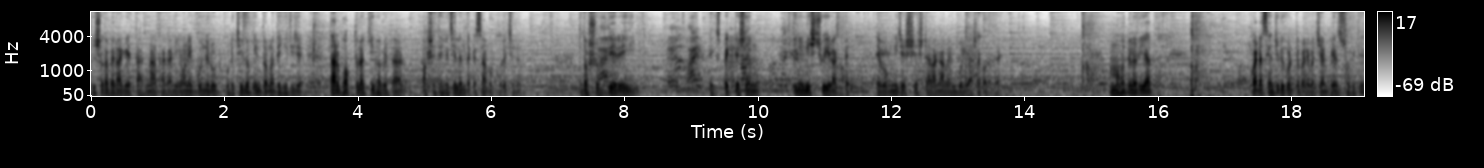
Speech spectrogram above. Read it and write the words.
বিশ্বকাপের আগে তার না থাকা নিয়ে অনেক গুঞ্জন উঠ- উঠেছিল, কিন্তু আমরা দেখেছি যে তার ভক্তরা কীভাবে তার পাশে থেকেছিলেন, তাকে সাপোর্ট করেছিলেন। দর্শকদের এই এক্সপেকটেশন তিনি নিশ্চয়ই রাখবেন এবং নিজের শেষটা রাঙাবেন বলে আশা করা যায়। মাহমুদুল্লাহ রিয়াদ কয়টা সেঞ্চুরি করতে পারে বা চ্যাম্পিয়ন্স ট্রফিতে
